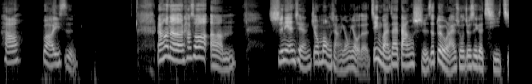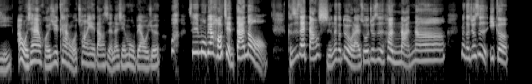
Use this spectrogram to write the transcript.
好，不好意思。然后呢，他说，嗯。十年前就梦想拥有的，尽管在当时这对我来说就是一个奇迹啊！我现在回去看我创业当时的那些目标，我觉得哇，这些目标好简单哦。可是，在当时那个对我来说就是很难呐、那个就是一个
